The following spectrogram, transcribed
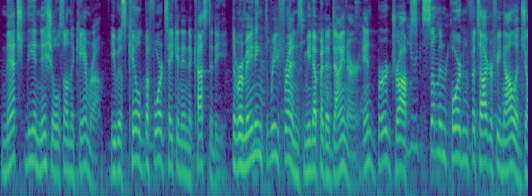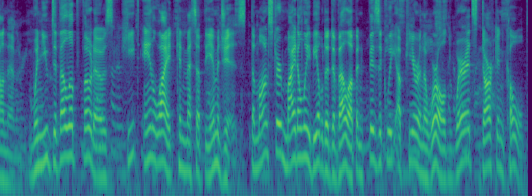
matched the initials on the camera. He was killed before taken into custody. The remaining three friends meet up at a diner, and Bird drops some important photography knowledge on them. When you develop photos, heat and light can mess up the images. The monster might only be able to develop and physically appear in the world where it's dark and cold.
